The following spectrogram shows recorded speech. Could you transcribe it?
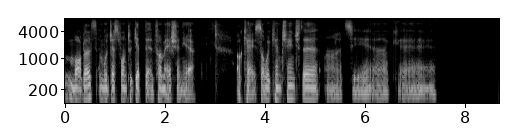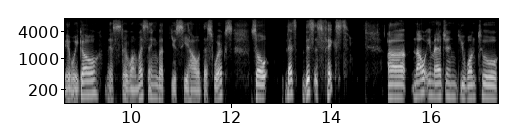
models and we just want to get the information here. Okay, so we can change the, uh, let's see, okay. Here we go. There's still one missing, but you see how this works. So that's this is fixed. Uh, now imagine you want to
